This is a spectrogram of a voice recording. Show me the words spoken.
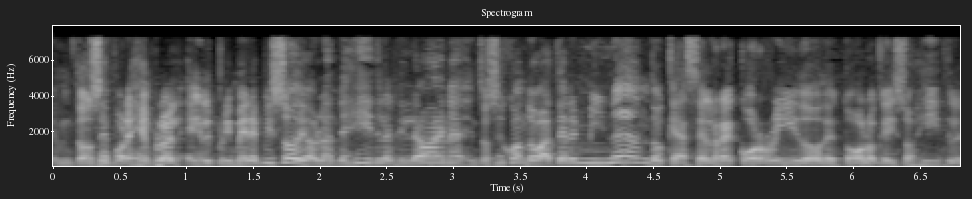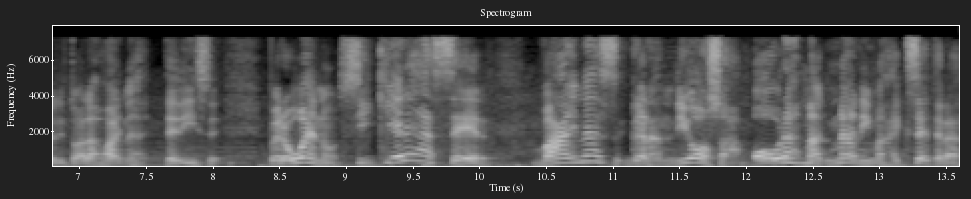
Entonces, por ejemplo, en el primer episodio hablan de Hitler y la vaina. Entonces, cuando va terminando, que hace el recorrido de todo lo que hizo Hitler y todas las vainas, te dice: Pero bueno, si quieres hacer vainas grandiosas, obras magnánimas, etc.,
